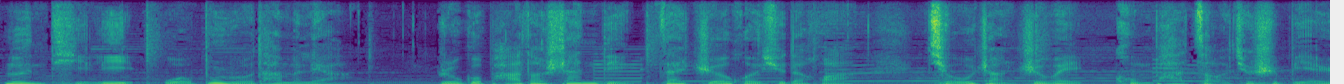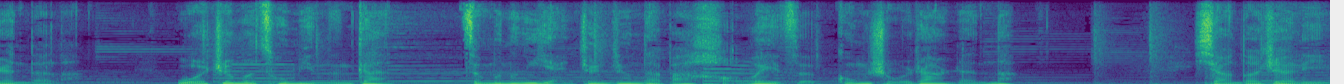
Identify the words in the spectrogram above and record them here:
论体力，我不如他们俩。如果爬到山顶再折回去的话，酋长之位恐怕早就是别人的了。我这么聪明能干，怎么能眼睁睁地把好位子拱手让人呢？想到这里，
